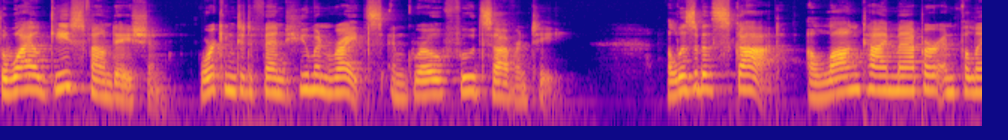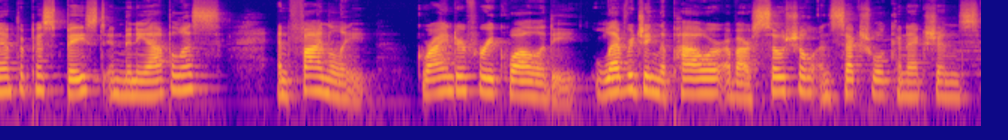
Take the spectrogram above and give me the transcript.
The Wild Geese Foundation, working to defend human rights and grow food sovereignty. Elizabeth Scott, a longtime mapper and philanthropist based in Minneapolis. And finally, Grindr for Equality, leveraging the power of our social and sexual connections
